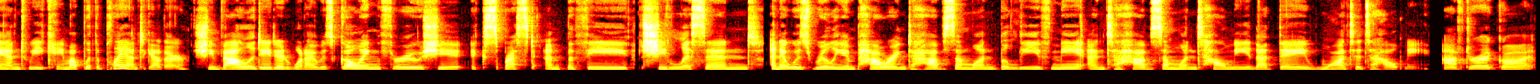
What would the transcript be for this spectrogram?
And we came up with a plan together. She validated what I was going through, she expressed empathy, she listened, and it was really empowering to have someone believe me and to have someone tell me that they wanted to help me. After I got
